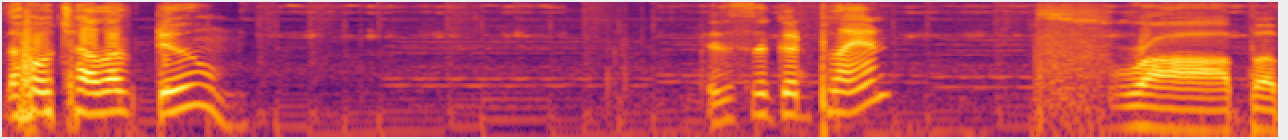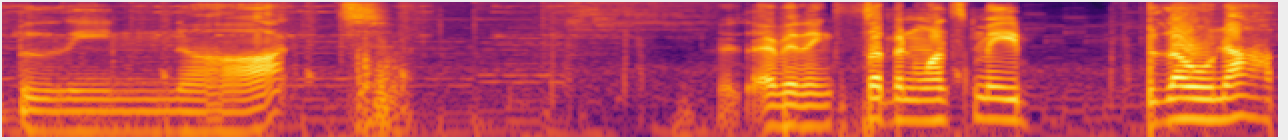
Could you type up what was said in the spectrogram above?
The Hotel of Doom. Is this a good plan? Probably not. Everything flippin' wants me blown up.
